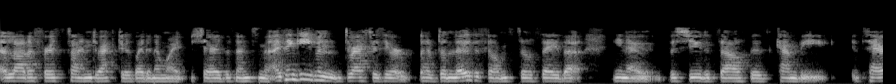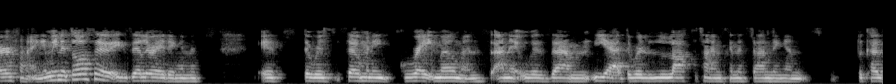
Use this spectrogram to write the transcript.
a lot of first time directors, I don't know, might share the sentiment. I think even directors who are, have done loads of films still say that, you know, the shoot itself is, can be terrifying. I mean, it's also exhilarating and it's, it's, there were so many great moments and it was, um, yeah, there were lots of times kind of standing and because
